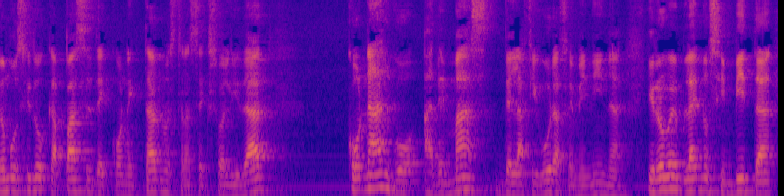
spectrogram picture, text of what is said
no hemos sido capaces de conectar nuestra sexualidad con algo además de la figura femenina. Y Robert Bly nos invita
